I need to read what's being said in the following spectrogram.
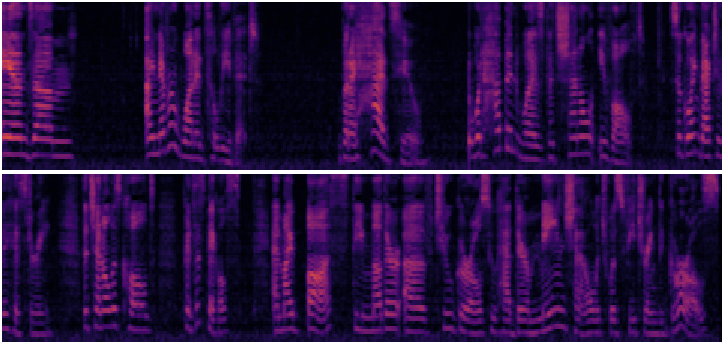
and um, I never wanted to leave it but I had to. What happened was the channel evolved. So going back to the history the channel was called Princess Pickles. And my boss, the mother of two girls who had their main channel, which was featuring the girls,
